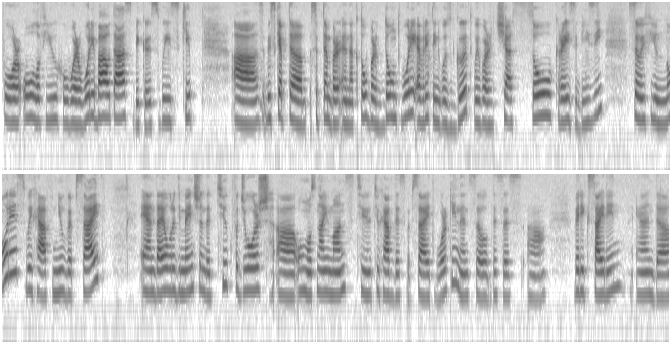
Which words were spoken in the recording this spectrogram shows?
for all of you who were worried about us because we skipped uh, we skipped uh, September and October. Don't worry, everything was good. We were just so crazy busy. So if you notice, we have new website. And I already mentioned that took for George uh, almost nine months to, to have this website working. And so this is uh, very exciting and uh,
